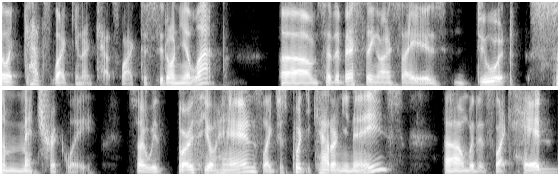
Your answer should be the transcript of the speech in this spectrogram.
like cats like you know cats like to sit on your lap. Um, so the best thing I say is do it symmetrically. So with both your hands, like just put your cat on your knees, um, with its like head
